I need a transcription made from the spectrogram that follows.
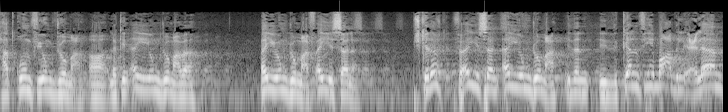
هتقوم في يوم جمعة. آه لكن أي يوم جمعة بقى؟ أي يوم جمعة؟ في أي سنة؟ مش كده؟ في أي سنة؟ أي يوم جمعة؟ إذا إذا كان في بعض الإعلام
